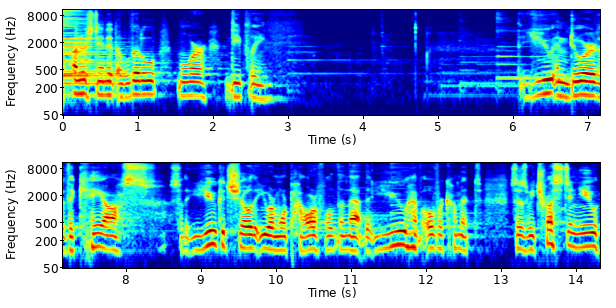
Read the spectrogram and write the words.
or understand it a little more deeply. That you endured the chaos so that you could show that you are more powerful than that, that you have overcome it. So as we trust in you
